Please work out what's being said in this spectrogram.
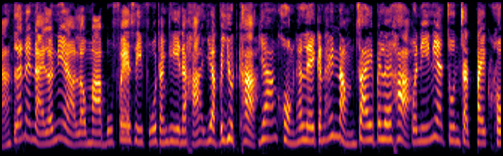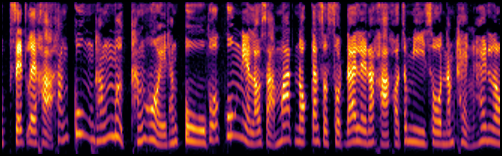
นะ และไหนๆแล้วเนี่ยเรามาบุฟเฟ่ซีฟู้ดทั้งทีนะคะ อย่าไปหยุดค่ะ ย่างของทะเลกันให้หนำใจไปเลยค่ะ วันนี้เนี่ยจูนจัดไปครบเซตเลยค่ะ ทั้งกุ้งทั้งหมึกทั้งหอยทั้งปู ตัวกุ้งเนี่ยเราสามารถน็อกกันสดๆได้เลยนะคะ เขาจะมีโซนน้ำแข็งให้เรา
